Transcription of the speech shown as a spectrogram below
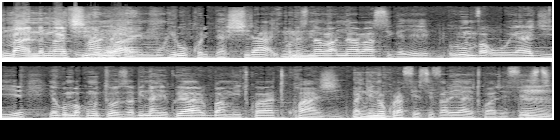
Imana mwakire mubaye imuheruko ridashira ikomeze n'aba- n'abasigaye urumva uwo yaragiye yagomba kumutoza binahiye kuri ya alubamu yitwa twaje. Bagiye no gukora festival yayo twaje fest.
